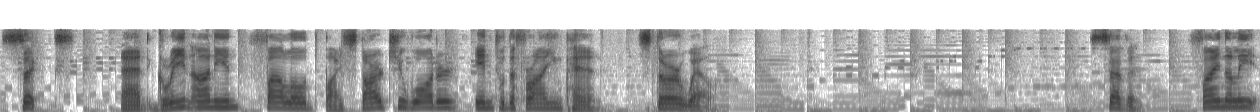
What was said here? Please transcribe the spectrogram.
6. Add green onion followed by starchy water into the frying pan. Stir well. 7. Finally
